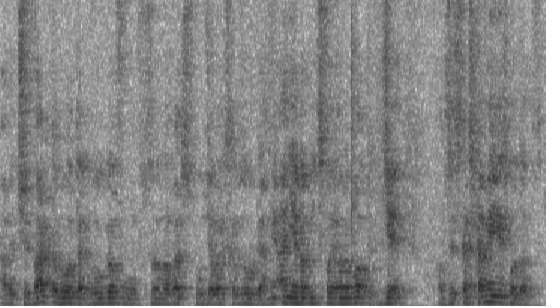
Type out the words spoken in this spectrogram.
ale czy warto było tak długo funkcjonować, współdziałać z Habsburgami, a nie robić swoją robotę? Gdzie? Odzyskać kamienie z.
